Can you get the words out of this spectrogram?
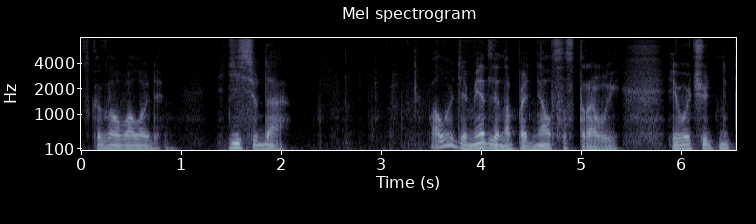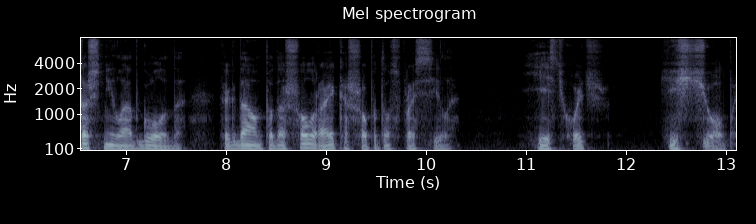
сказал Володя, иди сюда. Володя медленно поднялся с травы. Его чуть не тошнило от голода. Когда он подошел, Райка шепотом спросила. — Есть хочешь? Еще бы.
